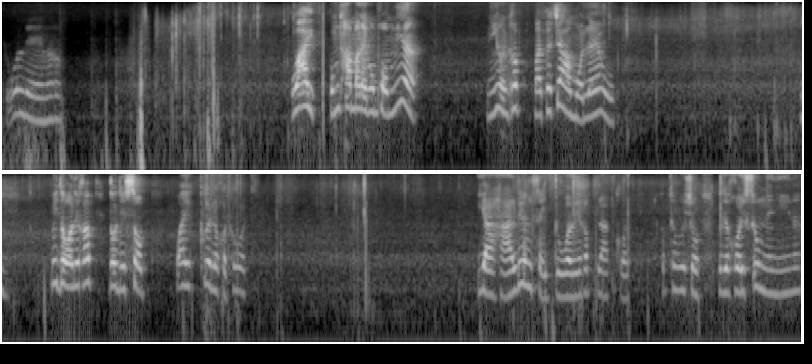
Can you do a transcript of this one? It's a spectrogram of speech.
ถือว่าแรงนะครับว้ายผมทำอะไรของผมเนี่ยนี่ก่อนครับ มัดพระเจ้าหมดแล้ว ไม่โดนเลยครับ โดนเด็ศพไว้เพื่อนเราขอโทษ อย่าหาเรื่องใส่ตัวเลยครับลาก่อนครับท่านผู้ชมเราจะคอยซุ่มในนี้นะ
